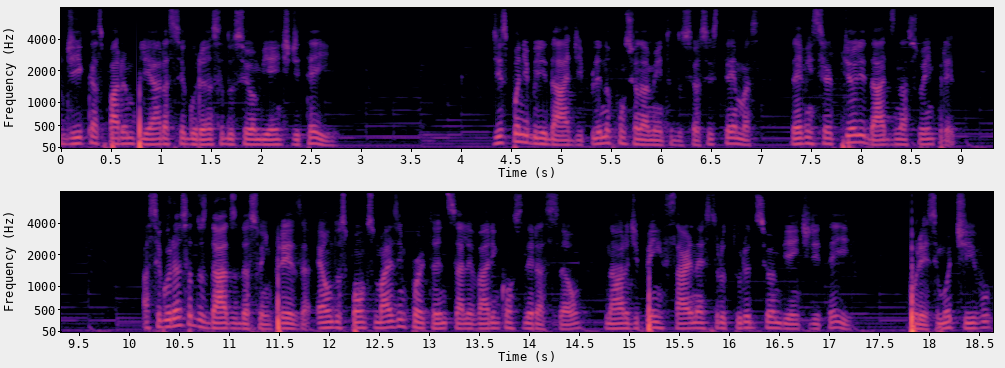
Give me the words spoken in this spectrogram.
dicas para ampliar a segurança do seu ambiente de TI. Disponibilidade e pleno funcionamento dos seus sistemas devem ser prioridades na sua empresa. A segurança dos dados da sua empresa é um dos pontos mais importantes a levar em consideração na hora de pensar na estrutura do seu ambiente de TI. Por esse motivo,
